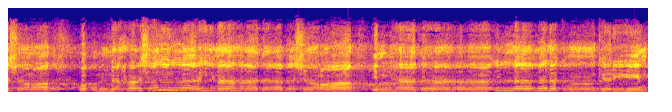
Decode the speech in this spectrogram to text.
بشرا وقلن حاش لله ما هذا بشرا إن هذا إلا ملك كريم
